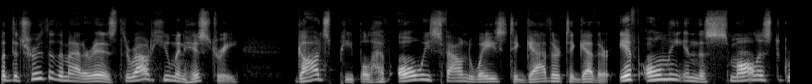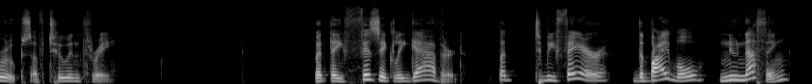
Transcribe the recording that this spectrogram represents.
But the truth of the matter is, throughout human history, God's people have always found ways to gather together, if only in the smallest groups of two and three. But they physically gathered. But to be fair, the Bible knew nothing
